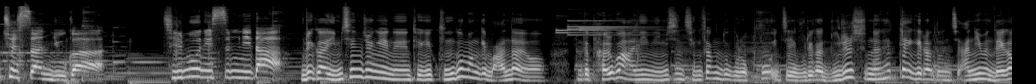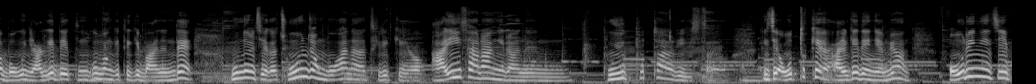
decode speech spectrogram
임신, 출산, 육아 질문 있습니다. 우리가 임신 중에는 되게 궁금한 게 많아요. 그러니까 별거 아닌 임신 증상도 그렇고 이제 우리가 누릴 수 있는 혜택이라든지 아니면 내가 먹은 약에 대해 궁금한 게 되게 많은데 오늘 제가 좋은 정보 하나 드릴게요. 아이사랑이라는 보육 포털이 있어요. 이제 어떻게 알게 되냐면 어린이집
